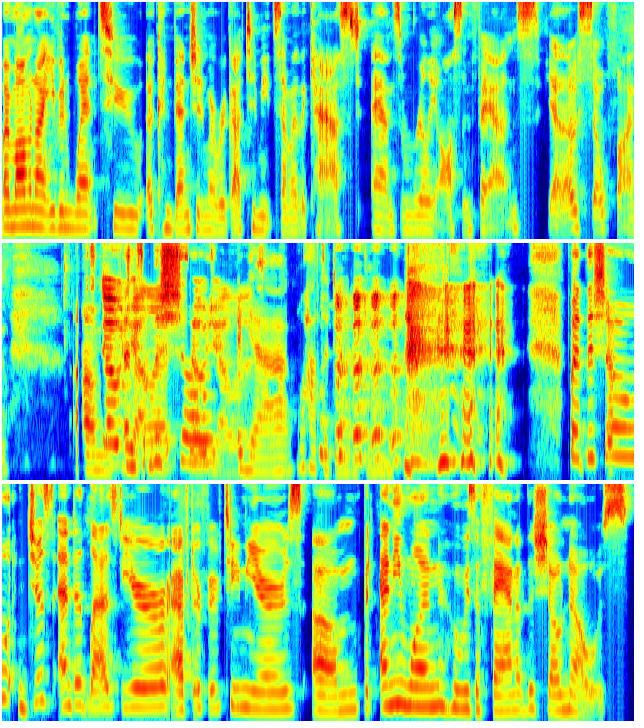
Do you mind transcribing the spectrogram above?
my mom and I even went to a convention where we got to meet some of the cast and some really awesome fans. Yeah, that was so fun. Um, so jealous. So, show, so jealous. Yeah, we'll have to do it again. but the show just ended last year after 15 years. Um, but anyone who is a fan of the show knows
